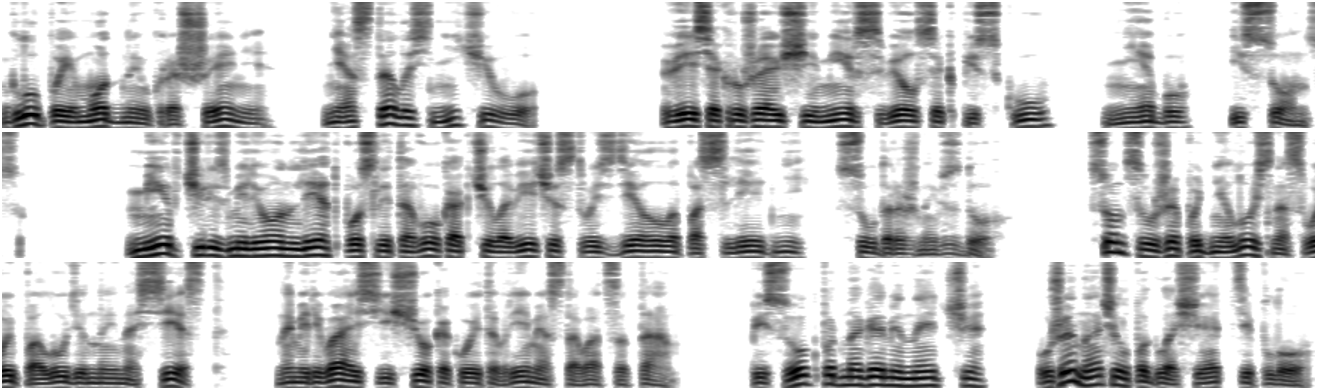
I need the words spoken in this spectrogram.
глупые модные украшения. Не осталось ничего. Весь окружающий мир свелся к песку, небу и солнцу. Мир через миллион лет после того, как человечество сделало последний судорожный вздох. Солнце уже поднялось на свой полуденный насест, намереваясь еще какое-то время оставаться там. Песок под ногами Нетче уже начал поглощать тепло.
